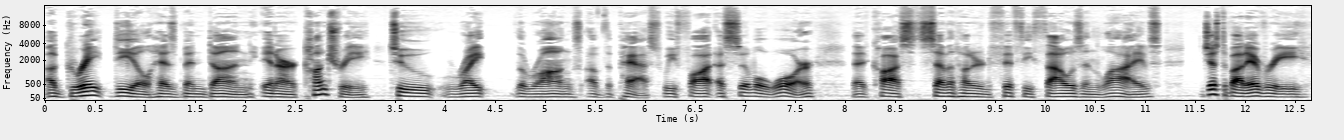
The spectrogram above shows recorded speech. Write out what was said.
a great deal has been done in our country to right the wrongs of the past. We fought a civil war that cost 750,000 lives. Just about every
